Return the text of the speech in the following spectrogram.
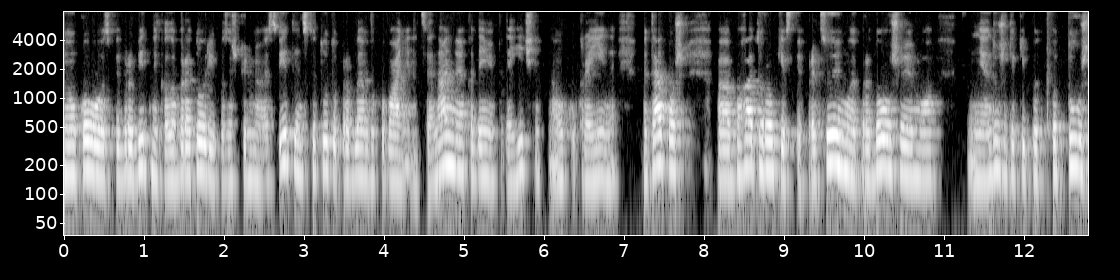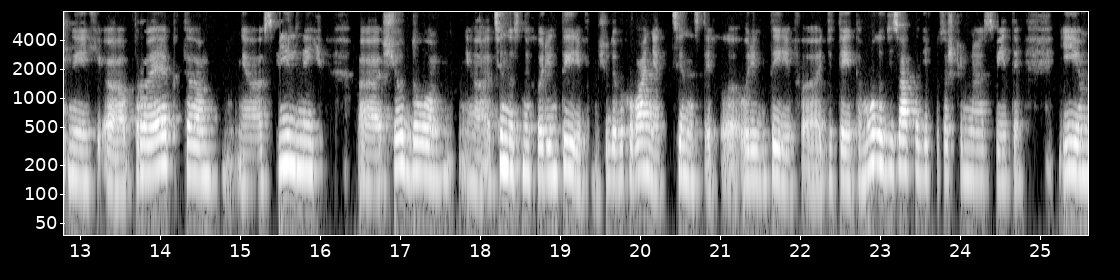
наукового співробітника лабораторії позашкільної освіти Інституту проблем виховання Національної академії педагогічних наук України. Ми також е, багато років співпрацюємо і продовжуємо дуже такий потужний е, проект е, е, спільний е, щодо е, цінностних орієнтирів, щодо виховання цінностей е, орієнтирів е, дітей та молоді закладів позашкільної освіти. І е,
